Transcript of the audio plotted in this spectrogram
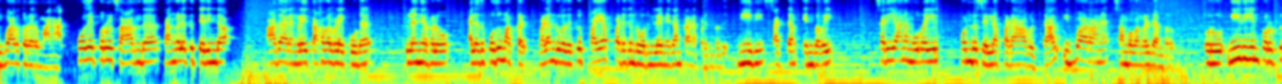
இவ்வாறு தொடருமானால் போதைப்பொருள் சார்ந்த தங்களுக்கு தெரிந்த ஆதாரங்களை தகவல்களை கூட இளைஞர்களோ அல்லது பொதுமக்கள் வழங்குவதற்கு பயப்படுகின்ற ஒரு நிலைமை தான் காணப்படுகின்றது. நீதி சட்டம் என்பவை சரியான முறையில் கொண்டு செல்லப்படாவிட்டால் இவ்வாறான சம்பவங்கள் இடம்பெறும். ஒரு நீதியின் பொருட்டு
